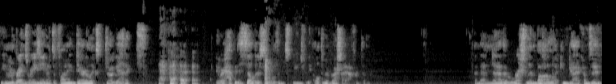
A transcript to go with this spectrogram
The human brains were easy enough to find derelicts, drug addicts. They were happy to sell their souls in exchange for the ultimate rush I offered them. And then uh, the Rush Limbaugh looking guy comes in.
